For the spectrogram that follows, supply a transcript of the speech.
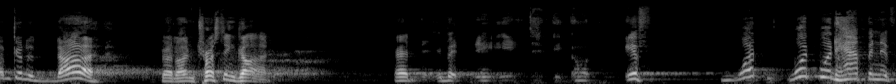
I'm going to die, but I'm trusting God. And, but if what what would happen if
